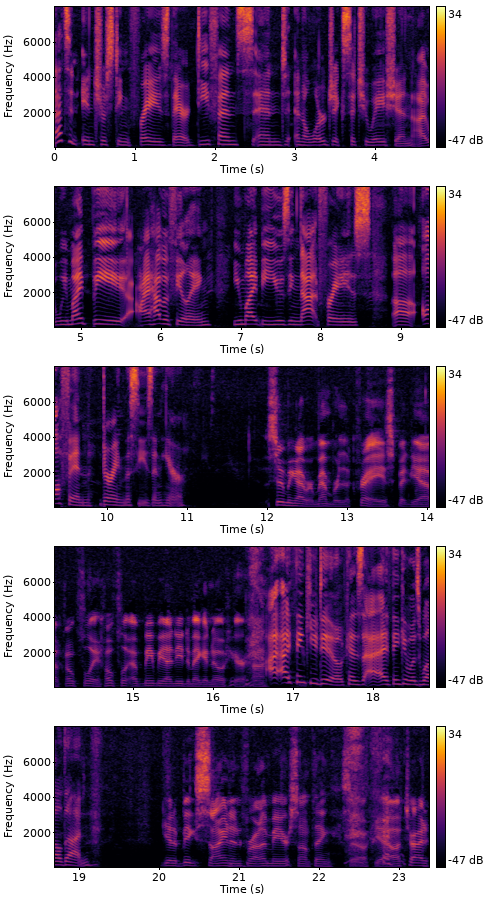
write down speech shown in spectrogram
That's an interesting phrase there defense and an allergic situation. I, we might be, I have a feeling you might be using that phrase uh, often during the season here. Assuming I remember the phrase, but yeah, hopefully, hopefully, uh, maybe I need to make a note here. Huh? I, I think you do because I think it was well done get a big sign in front of me or something. So yeah, I'll try to.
